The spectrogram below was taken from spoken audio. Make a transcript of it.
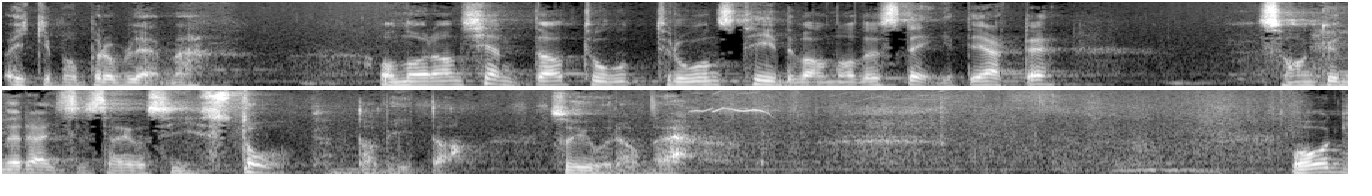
og ikke på problemet. Og når han kjente at to, troens tidevann hadde steget i hjertet, så han kunne reise seg og si 'Stå opp, Tabita', så gjorde han det. Og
